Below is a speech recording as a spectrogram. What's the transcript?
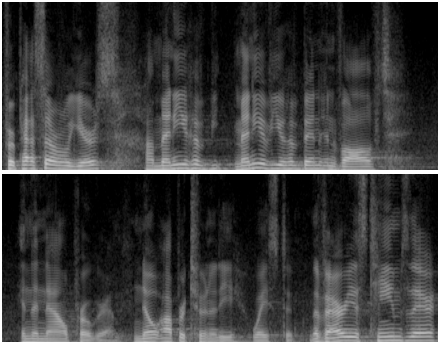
For past several years, uh, many, have, many of you have been involved in the Now program. No opportunity wasted. The various teams there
